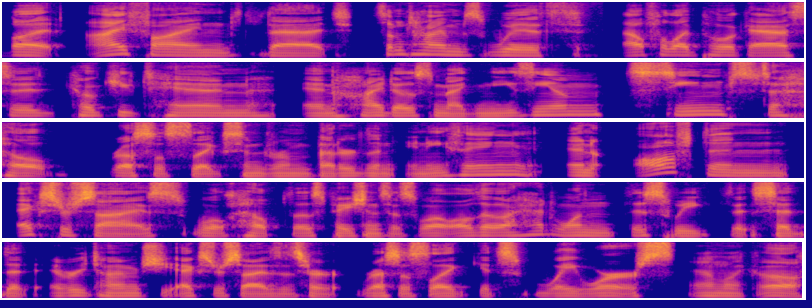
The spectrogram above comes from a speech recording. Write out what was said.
but I find that sometimes with alpha lipoic acid, CoQ10, and high dose magnesium seems to help restless leg syndrome better than anything. And often exercise will help those patients as well. Although I had one this week that said that every time she exercises, her restless leg gets way worse. And I'm like, oh,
